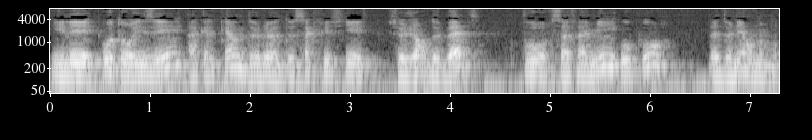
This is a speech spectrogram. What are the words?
il est autorisé à quelqu'un de, de, sacrifier ce genre de bête pour sa famille ou pour la donner en aumône.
